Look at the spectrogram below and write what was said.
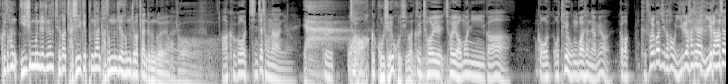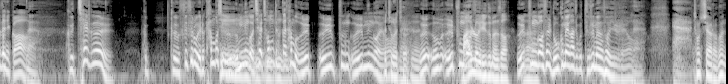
그래서 한 20문제 중에서 제가 자신 있게 푼 게한 5문제, 6문제밖에 안 되는 거예요. 오. 아, 그거 진짜 장난 아니에요. 야. 그, 저, 와, 그 고시예요, 고시 완전. 그 저희, 저희 어머니가 그 어, 어떻게 공부하셨냐면, 그니까 막 그 설거지도 하고 일을 하셔야, 일을 하셔야 되니까, 네. 그 책을 그, 그 스스로 이렇게 한 번씩 음, 읊는 거예요. 책 음, 처음부터 음, 끝까지 한번 읊, 읊은, 읊는 거예요. 그렇죠, 그렇죠. 네. 예. 을, 을, 읊은 말로 것을, 읽으면서. 읊은 예. 것을 녹음해 가지고 들으면서 일을 해요. 네. 야, 청취자 여러분,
